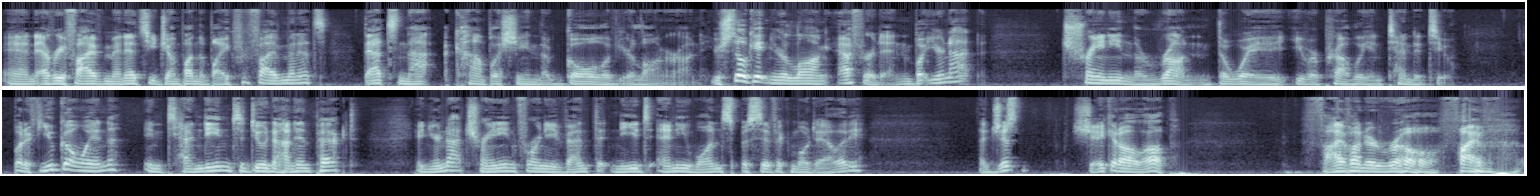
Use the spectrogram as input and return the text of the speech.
and every five minutes you jump on the bike for five minutes, that's not accomplishing the goal of your long run. You're still getting your long effort in, but you're not training the run the way you were probably intended to. But if you go in intending to do non impact and you're not training for an event that needs any one specific modality, then just shake it all up. 500 row, five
